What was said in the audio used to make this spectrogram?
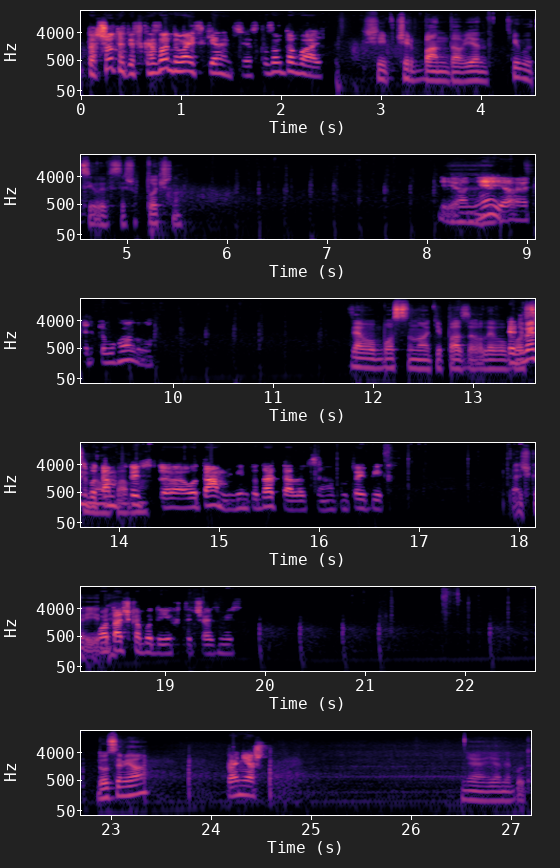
та що ти? Ти сказав, давай скинемося. Я сказав, давай. Ще й в чербан дав, я в тіло цілився, щоб точно. Я ні, я тільки в голову. Взяв у Бостоного, типа завалив Ти дивись, бо там Бостоного хтось, е, отам, він туди телився, на там той бік. Тачка їде. О, тачка буде їхати через міст. Дусим його? Конечно. Ні, я не буду.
